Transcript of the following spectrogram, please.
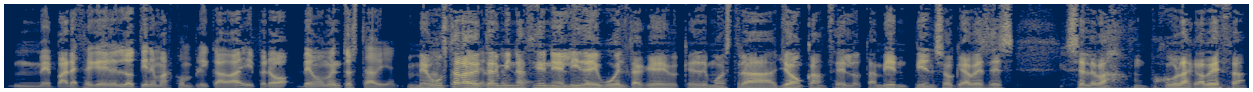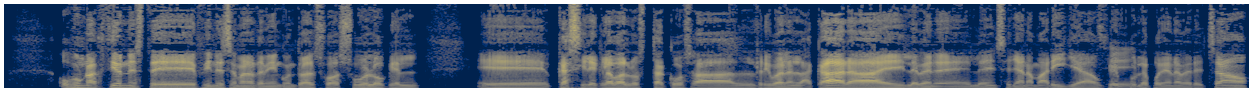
Me parece que lo tiene más complicado ahí, pero de momento está bien. Me gusta la determinación y el ida y vuelta que, que demuestra Joao Cancelo. También pienso que a veces se le va un poco la cabeza. Hubo una acción este fin de semana también contra el Suazuelo que él eh, casi le clava los tacos al rival en la cara y le, ven- eh, le enseñan amarilla, aunque Sí. le podían haber echado.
